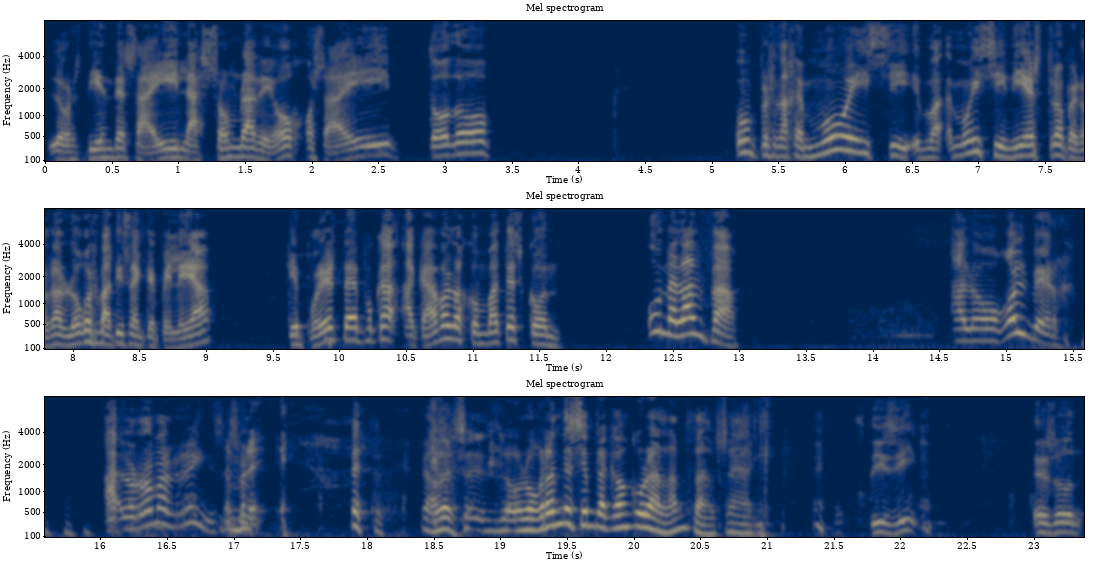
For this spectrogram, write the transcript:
los dientes ahí, la sombra de ojos ahí, todo un personaje muy muy siniestro, pero claro, luego es Batista el que pelea, que por esta época acababan los combates con una lanza a lo Goldberg, a lo Roman Reigns. Hombre, a ver, lo- los grandes siempre acaban con una lanza, o sea, que- Sí, sí. Es un...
